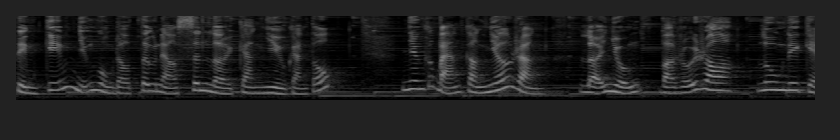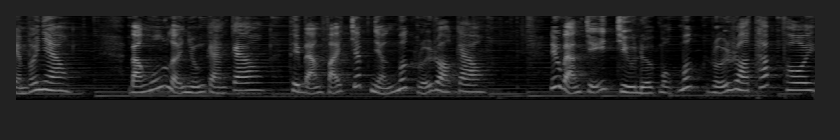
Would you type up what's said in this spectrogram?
tìm kiếm những nguồn đầu tư nào sinh lời càng nhiều càng tốt. Nhưng các bạn cần nhớ rằng lợi nhuận và rủi ro luôn đi kèm với nhau. Bạn muốn lợi nhuận càng cao thì bạn phải chấp nhận mức rủi ro cao. Nếu bạn chỉ chịu được một mức rủi ro thấp thôi,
